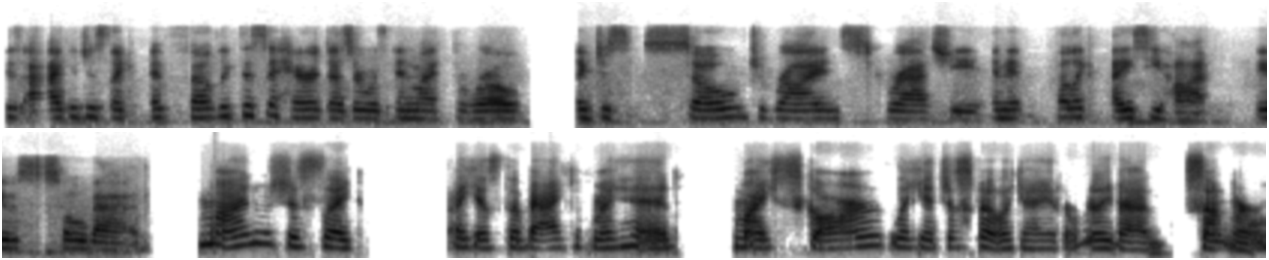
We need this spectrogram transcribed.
Because I could just like, it felt like the Sahara Desert was in my throat, like just so dry and scratchy. And it felt like icy hot. It was so bad. Mine was just like, I guess the back of my head my scar, like it just felt like I had a really bad sunburn.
